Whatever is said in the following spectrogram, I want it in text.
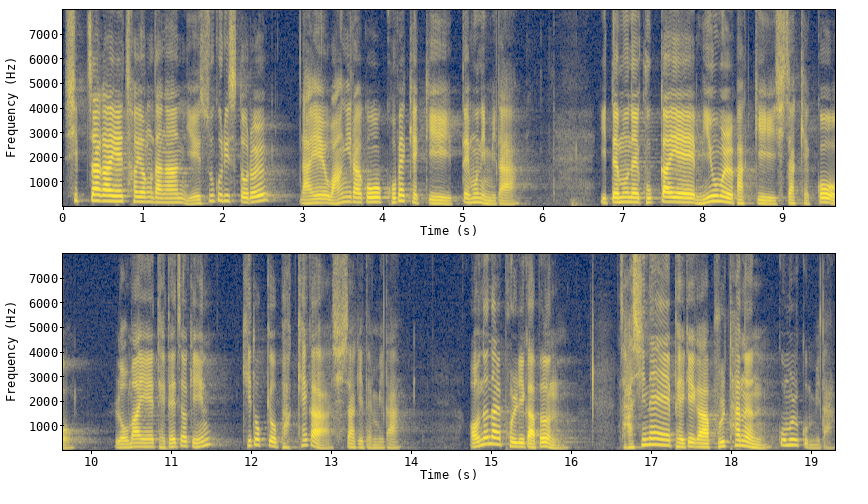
십자가에 처형당한 예수 그리스도를 나의 왕이라고 고백했기 때문입니다. 이 때문에 국가의 미움을 받기 시작했고 로마의 대대적인 기독교 박해가 시작이 됩니다. 어느 날 폴리갑은 자신의 베개가 불타는 꿈을 꿉니다.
